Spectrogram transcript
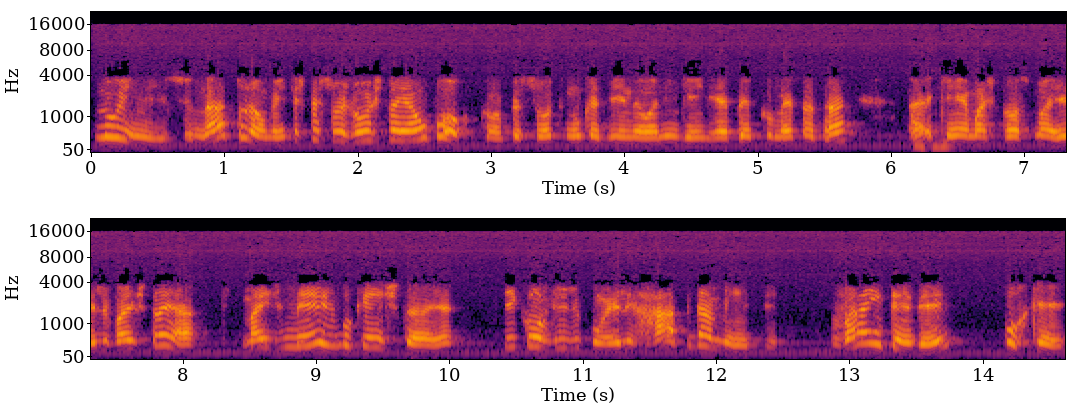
no início, naturalmente, as pessoas vão estranhar um pouco, porque uma pessoa que nunca diz não a ninguém, de repente começa a dar, eh, quem é mais próximo a ele vai estranhar. Mas mesmo quem estranha e convive com ele rapidamente vai entender por quê.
